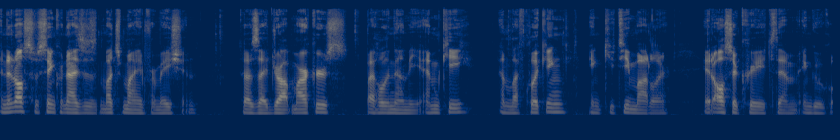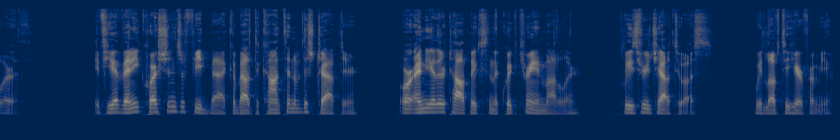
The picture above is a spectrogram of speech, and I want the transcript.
And it also synchronizes much of my information. So as I drop markers by holding down the M key and left clicking in QT Modeler, it also creates them in Google Earth. If you have any questions or feedback about the content of this chapter, or any other topics in the Quick Terrain Modeler, please reach out to us. We'd love to hear from you.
